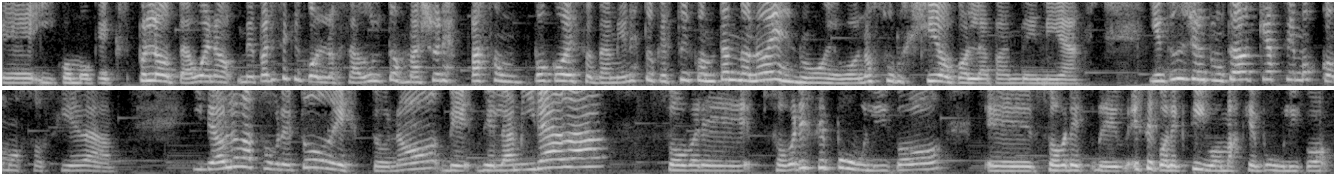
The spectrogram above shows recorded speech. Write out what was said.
eh, y como que explota. Bueno, me parece que con los adultos mayores pasa un poco eso también. Esto que estoy contando no es nuevo, no surgió con la pandemia. Y entonces yo le preguntaba qué hacemos como sociedad. Y me hablaba sobre todo de esto, ¿no? De, la mirada sobre, sobre ese público, eh, sobre ese colectivo más que público,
